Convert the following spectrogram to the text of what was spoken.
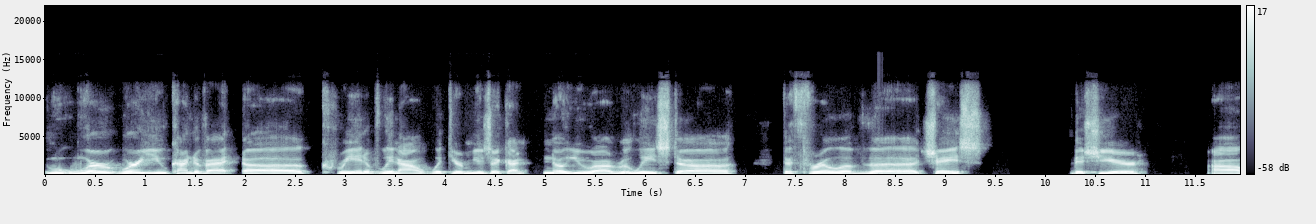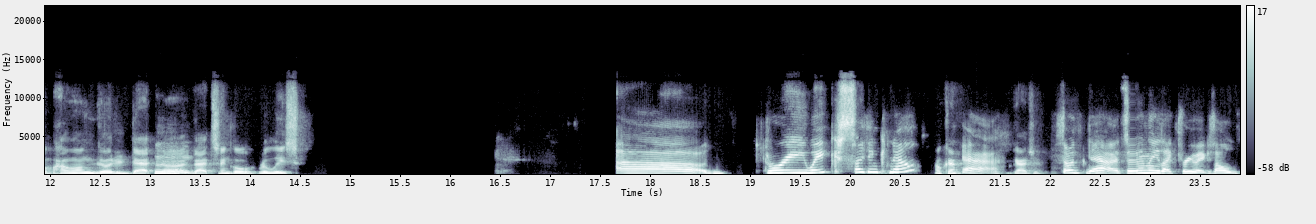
where where are you kind of at uh, creatively now with your music? I know you uh, released uh, the thrill of the chase this year. Um, how long ago did that uh, Mm. that single release? Uh, three weeks I think now. Okay, Yeah. gotcha, So yeah, it's only like three weeks old.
